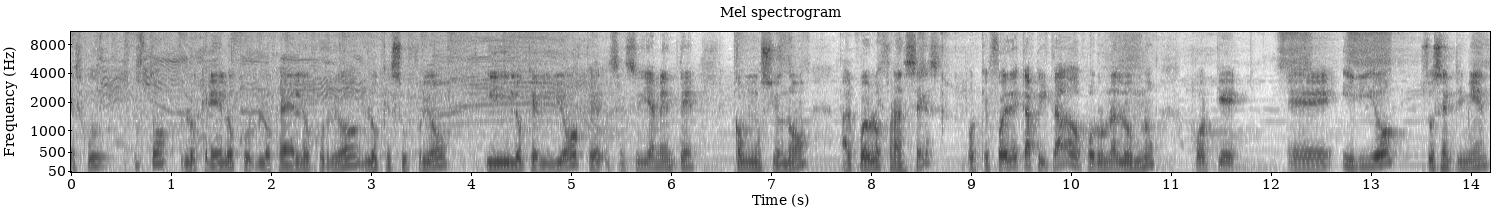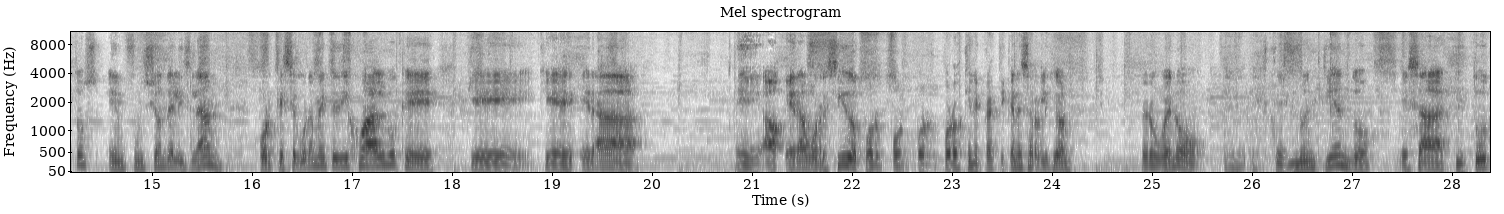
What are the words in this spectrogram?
Es justo lo que, él, lo que a él le ocurrió, lo que sufrió y lo que vivió, que sencillamente conmocionó al pueblo francés porque fue decapitado por un alumno, porque eh, hirió sus sentimientos en función del Islam, porque seguramente dijo algo que, era, eh, era aborrecido por, por, los quienes practican esa religión. Pero bueno, eh, este, no entiendo esa actitud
